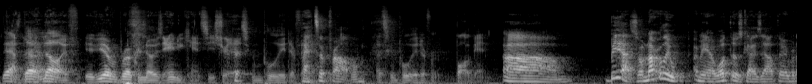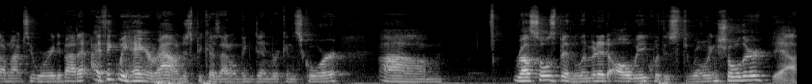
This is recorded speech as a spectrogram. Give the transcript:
Yeah, that, no. If, if you have a broken nose and you can't see straight, that's completely different. that's a problem. that's a completely different ball game. Um, but yeah, so I'm not really. I mean, I want those guys out there, but I'm not too worried about it. I think we hang around just because I don't think Denver can score. Um, Russell's been limited all week with his throwing shoulder. Yeah.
